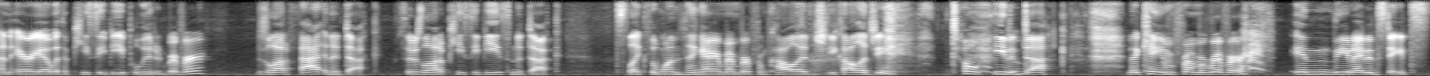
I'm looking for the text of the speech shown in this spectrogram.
an area with a PCB polluted river, there's a lot of fat in a duck. So there's a lot of PCBs in a duck. It's like the one thing I remember from college ecology. Don't eat a duck that came from a river in the United States,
